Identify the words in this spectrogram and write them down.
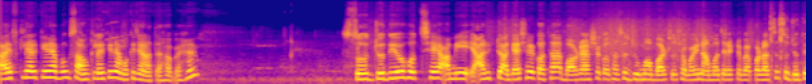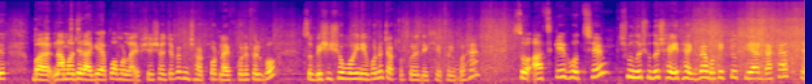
লাইভ ক্লিয়ার কিনা এবং সাউন্ড ক্লিয়ার কিনা আমাকে জানাতে হবে হ্যাঁ? সো যদিও হচ্ছে আমি আরেকটু আগে আসার কথা বারোটা আসার কথা আছে জুমা বার তো সবাই নামাজের একটা ব্যাপার আছে। সো যদি বা নামাজের আগে আপু আমার লাইফ শেষ হয়ে যাবে, আমি ঝটপট লাইভ করে ফেলব। সো বেশি সময় নেব না, চটপট করে দেখিয়ে ফেলব হ্যাঁ? সো আজকে হচ্ছে সুন্দর সুন্দর শাড়ি থাকবে, আমাকে একটু ক্লিয়ার দেখা যাচ্ছে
